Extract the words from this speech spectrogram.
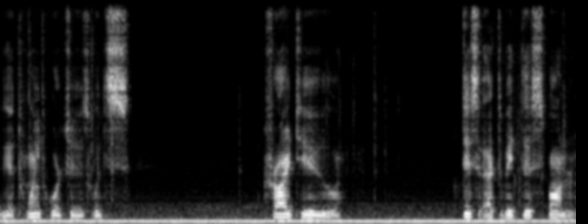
We got 20 torches. Let's try to disactivate this spawner.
